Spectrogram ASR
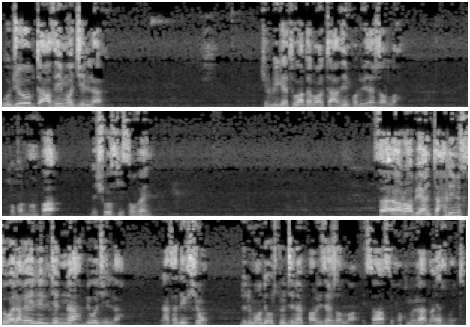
وجوب تعظيم وجه الله qui est obligatoire d'avoir le ta'zim pour le visage d'Allah donc on ne demande pas des choses qui sont vaines رابعا تحريم السؤال غير الجنة بوجه الله l'interdiction de demander autre que le Jannah par le visage d'Allah et ça ce حكم là ما يثبت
